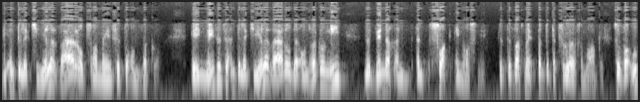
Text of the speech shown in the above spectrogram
intellektuele wêreld van mense te ontwikkel. En mense se intellektuele wêrelde ontwikkel nie noodwendig in in swak Engels nie. Dit dit was my punt wat ek vroeër gemaak het. So wat, hoe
